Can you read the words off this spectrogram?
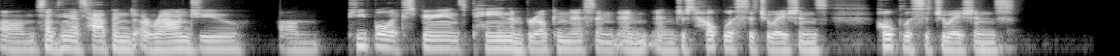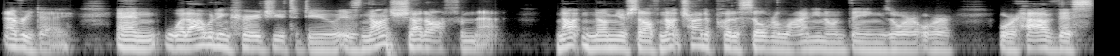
um, something that's happened around you, um, people experience pain and brokenness and, and, and just helpless situations, hopeless situations every day. And what I would encourage you to do is not shut off from that, not numb yourself, not try to put a silver lining on things or, or, or have this,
